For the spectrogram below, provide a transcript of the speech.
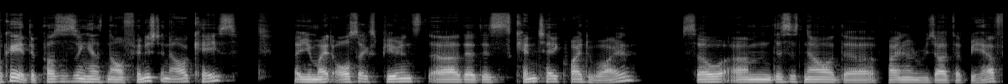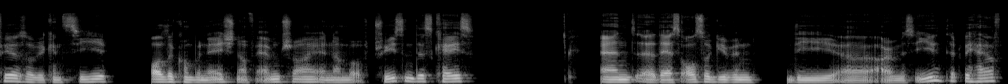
Okay, the processing has now finished in our case. Uh, you might also experience uh, that this can take quite a while. So um, this is now the final result that we have here. So we can see all the combination of mtry and number of trees in this case. And uh, there's also given the uh, RMSE that we have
